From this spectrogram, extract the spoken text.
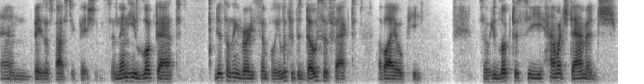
and vasospastic patients. And then he looked at, he did something very simple. He looked at the dose effect of IOP. So he looked to see how much damage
